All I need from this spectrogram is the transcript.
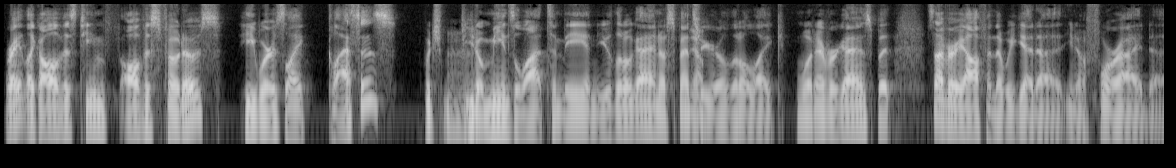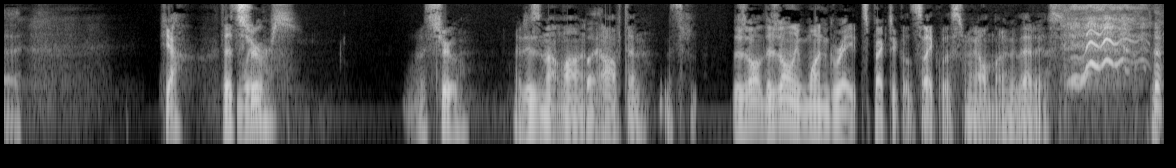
right? Like all of his team, all of his photos, he wears like glasses, which you know means a lot to me and you, little guy. I know Spencer, Yep. you're a little like whatever guys, but it's not very often that we get uh, you know four eyed uh, Yeah, that's winners. true. That's true. It is not long But- often. It's, there's only, there's only one great spectacled cyclist, and we all know who that is.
